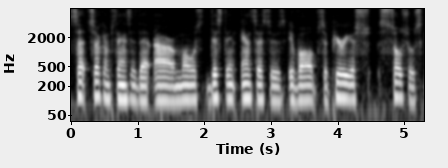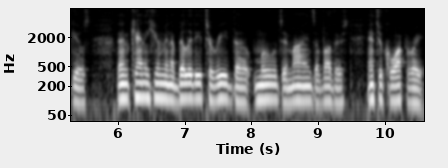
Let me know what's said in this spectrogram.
such circumstances that our most distant ancestors evolved superior social skills, the uncanny human ability to read the moods and minds of others and to cooperate.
